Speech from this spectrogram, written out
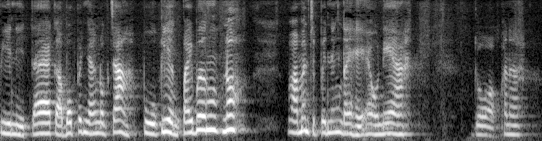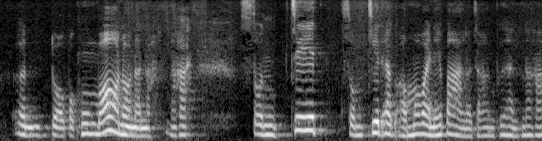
ปีนี้แต่ก็บ่เป็นหยังดอกจ้าปลูกเลี้ยงไปเบิ่งเนาะว่ามันจะเป็นจังไดให้แอลเนี่ยดอกพะนะเอิ้นดอกบักฮุงบ่เนาะนั่นน่ะนะคะสนจีด สมจีดแอลก็เอามาไว้ในบ้านแล้วจ้าเพื่อนๆนะคะ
